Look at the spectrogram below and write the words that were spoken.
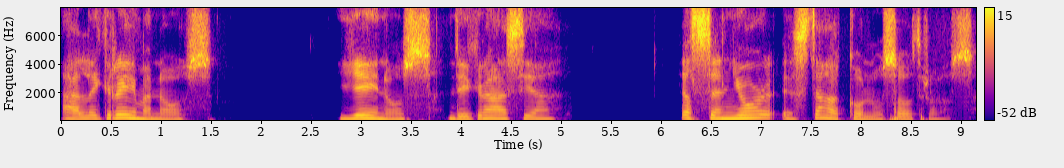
alegrémonos, llenos de gracia. El Señor está con nosotros.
